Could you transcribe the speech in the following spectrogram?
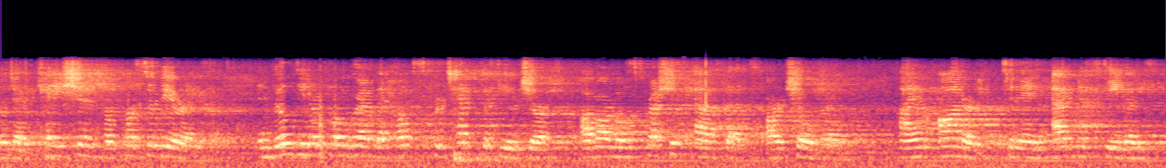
her dedication, her perseverance in building a program that helps protect the future of our most precious assets, our children. I am honored to name Agnes Stevens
